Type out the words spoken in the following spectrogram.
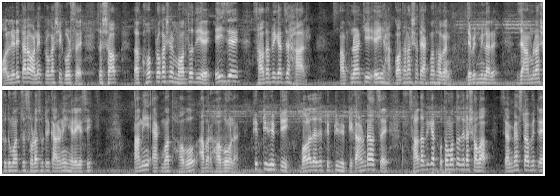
অলরেডি তারা অনেক প্রকাশই করছে। তো সব ক্ষোভ প্রকাশের মধ্য দিয়ে এই যে সাউথ আফ্রিকার যে হার, আপনারা কি এই কথাটার সাথে একমত হবেন ডেভিড মিলারের? যে আমরা শুধুমাত্র ছোটাছুটির কারণেই হেরে গেছি। আমি একমত হব, আবার হবও না। ফিফটি ফিফটি, বলা যায় যে ফিফটি ফিফটি। কারণটা হচ্ছে সাউথ আফ্রিকার প্রথমত যেটা স্বভাব চ্যাম্পিয়ন্স ট্রফিতে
